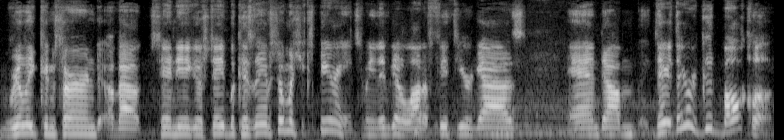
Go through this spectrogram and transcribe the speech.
really concerned about San Diego State because they have so much experience. I mean, they've got a lot of fifth year guys, and um, they're they're a good ball club.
